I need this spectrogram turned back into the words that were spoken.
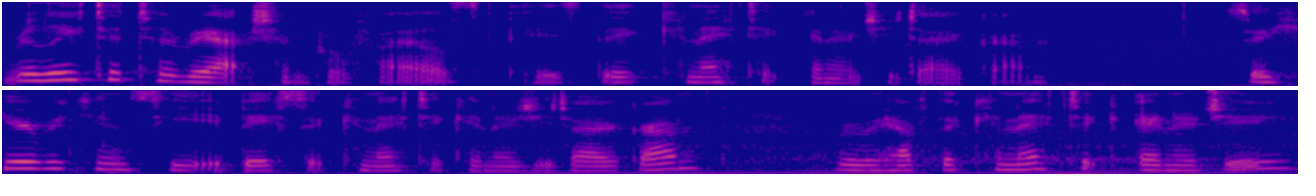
Related to reaction profiles is the kinetic energy diagram. So here we can see a basic kinetic energy diagram where we have the kinetic energy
